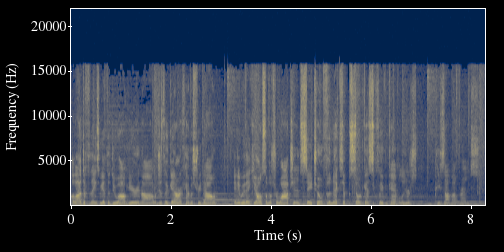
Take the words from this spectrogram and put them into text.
a lot of different things we have to do out here, and uh, just to get our chemistry down. Anyway, thank you all so much for watching. Stay tuned for the next episode against the Cleveland Cavaliers. Peace out, my friends.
